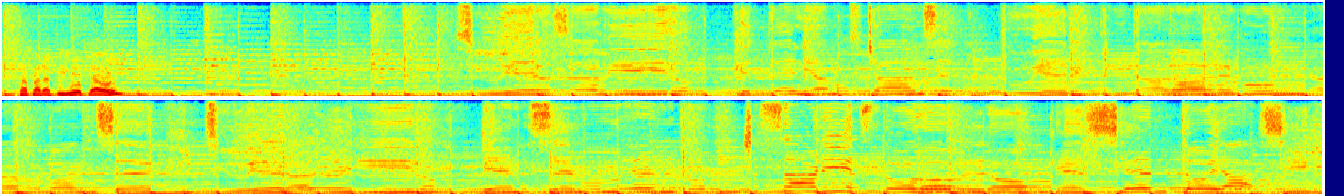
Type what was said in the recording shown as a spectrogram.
¿Está para Pileta hoy? Si hubiera sabido que teníamos chance, hubiera intentado algún avance. Si hubiera leído bien ese momento, ya sabrías todo lo que siento y así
